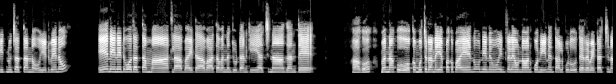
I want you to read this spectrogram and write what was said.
గిట్ నుంచి వస్తాను ఎటువేను ఏ నేను ఎటు పోతత్తమ్మా అట్లా బయట వాతావరణం చూడడానికి వచ్చిన గంతే. ఆగో మరి నాకు ఒక ముచ్చటన్న నువ్వు నేను ఇంట్లోనే ఉన్నావు అనుకొని నేను తలుపులు తెర్ర పెట్టొచ్చిన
